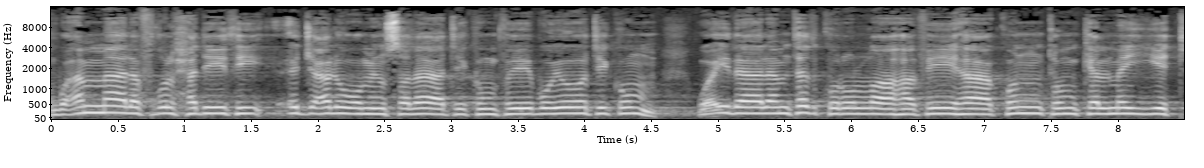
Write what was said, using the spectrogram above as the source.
وأما لفظ الحديث اجعلوا من صلاتكم في بيوتكم وإذا لم تذكروا الله فيها كنتم كالميت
